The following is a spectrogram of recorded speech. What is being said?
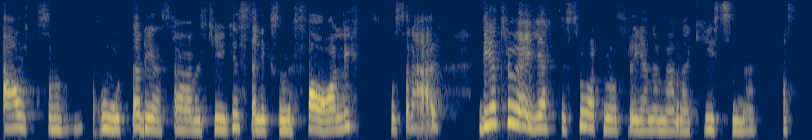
allt som hotar deras övertygelse liksom är farligt och sådär. Det tror jag är jättesvårt med att förena med anarkism, alltså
